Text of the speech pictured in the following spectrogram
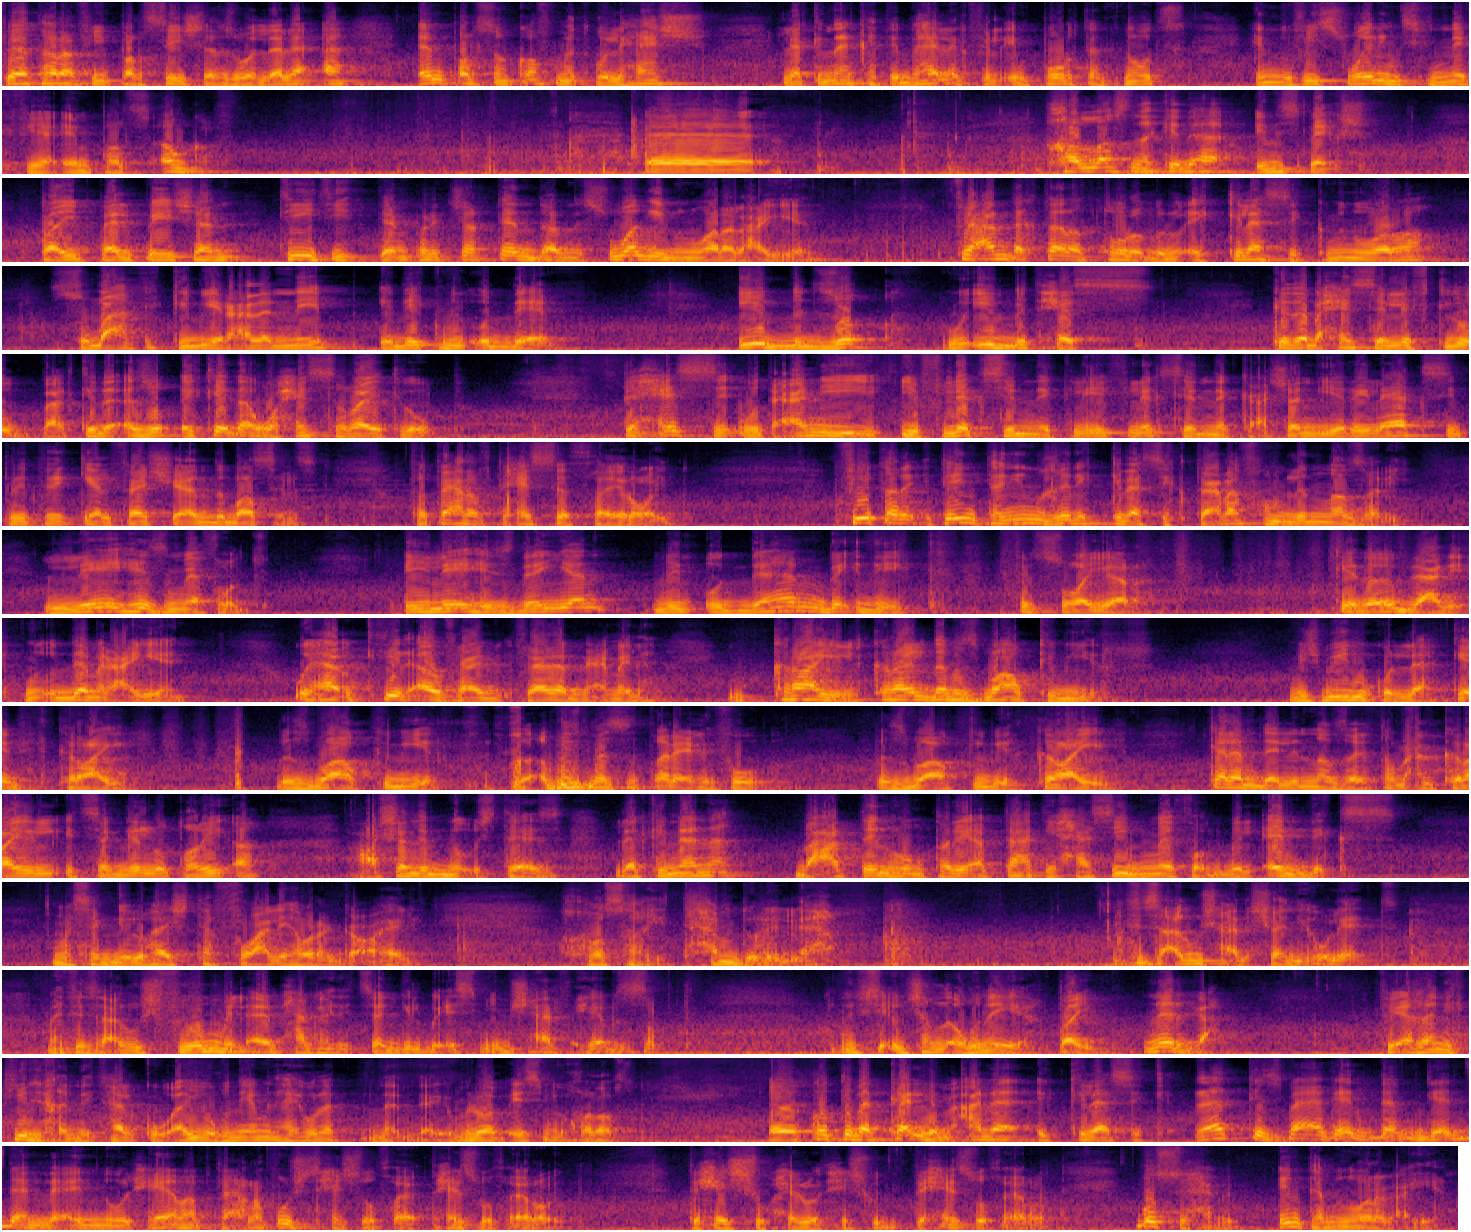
فيا ترى في pulsations ولا لأ؟ impulse cough ما تقولهاش لكن أنا كاتبها لك في ال important notes إنه في swellings في ال neck فيها impulse on cough آه خلصنا كده inspection طيب palpation TT temperature tenderness واجي من ورا العيان. في عندك ثلاث طرق الكلاسيك من وراه صباعك الكبير على ال nape ايديك من قدام. ايد بتزق وايد بتحس. كده بحس ال left lobe بعد كده ازق كده واحس right lobe تحس وتعاني يفلكس النك ليه يفلكس النك عشان ي relax pretracheal fascia and muscles فتعرف تحس ال thyroid في طريقتين تانيين غير الكلاسيك تعرفهم للنظري. Lahey's method إيه Lahey's ديا من قدام بإيديك في الصغيرة. كده ويبلع عليك من قدام العيان. وكتير قوي في العياده بنعملها Crile Crile ده بصباعه الكبير. مش بإيده كلها كده Crile بصباعه الكبير. القميص بس طالع لفوق. بصباعه الكبير Crile الكلام ده للنظري. طبعا Crile اتسجل له طريقة عشان ابن أستاذ. لكن أنا بعت لهم طريقة بتاعتي Hassib method بال index. ما سجلوهاش تفوا عليها ورجعوها لي. وصلت الحمد لله. ما تزعلوش علشان يا ولاد. ما تزعلوش في يوم من الأيام حاجة هتتسجل باسمي مش عارف إيه بالظبط. نفسي إن شاء الله أغنية. طيب نرجع. في أغاني كتير غنيتها لكم. أي أغنية منها يا ولاد؟ اعملوها باسمي وخلاص. آه كنت بتكلم على الكلاسيك. ركز بقى جدا جدا لأنه الحقيقة ما بتعرفوش تحسوا تحسوا ثيرويد تحسوا حلوة تحسوا تحسوا thyroid بص يا حبيبي انت من ورا العيان.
